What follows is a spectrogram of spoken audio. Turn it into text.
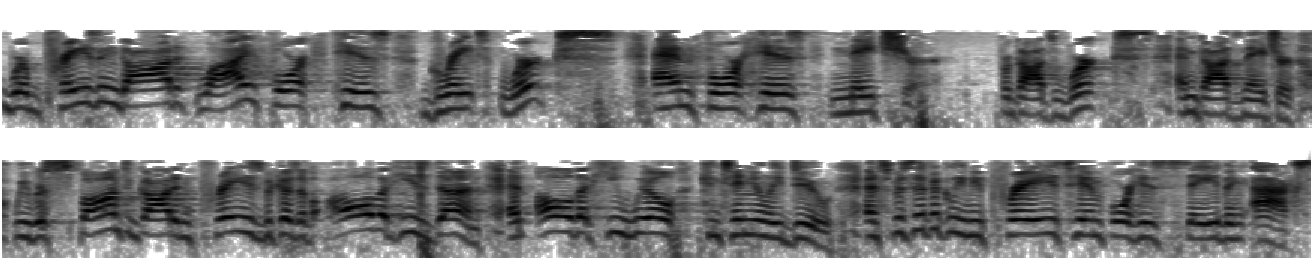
we're praising God, why? For His great works and for His nature for God's works and God's nature. We respond to God in praise because of all that He's done and all that He will continually do. And specifically, we praise Him for His saving acts,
